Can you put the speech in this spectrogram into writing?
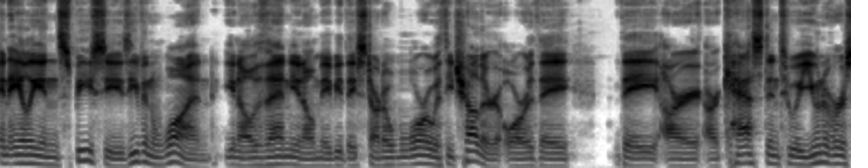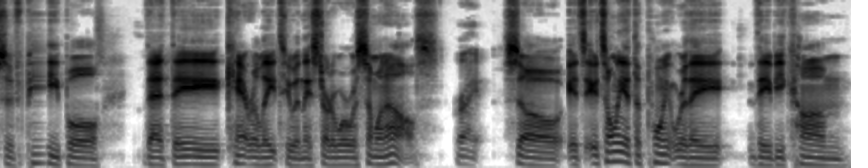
an alien species, even one, you know, then you know maybe they start a war with each other, or they they are are cast into a universe of people that they can't relate to, and they start a war with someone else. right. So it's it's only at the point where they they become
